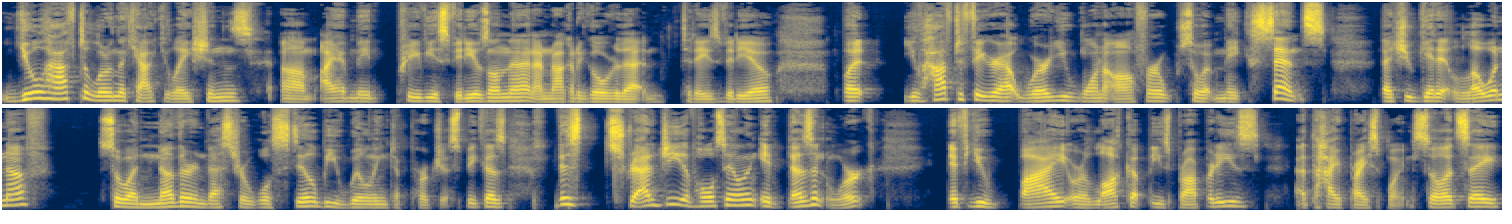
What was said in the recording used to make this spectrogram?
You'll have to learn the calculations. Um, I have made previous videos on that. I'm not going to go over that in today's video, but you'll have to figure out where you want to offer so it makes sense that you get it low enough so another investor will still be willing to purchase because this strategy of wholesaling it doesn't work if you buy or lock up these properties at the high price point. So let's say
